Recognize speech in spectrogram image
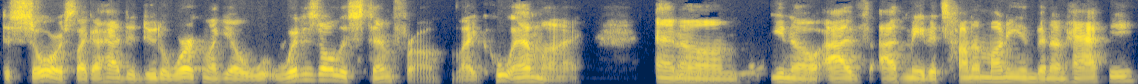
the source. Like I had to do the work. I'm like, yo, where does all this stem from? Like, who am I? And um, you know, I've I've made a ton of money and been unhappy,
